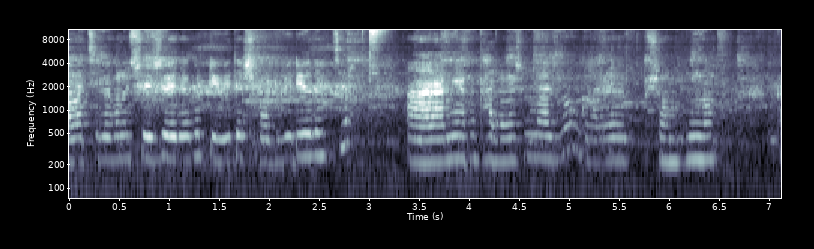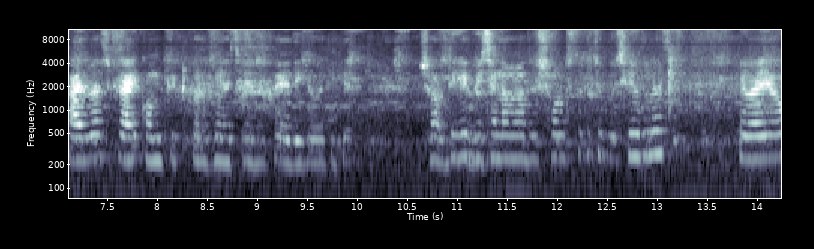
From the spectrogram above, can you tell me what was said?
আমার ছেলে এখন শুয়ে শুয়ে দেখো, টিভিতে শর্ট ভিডিও দেখছে। আর আমি এখন থালা বাসন মাজবো ঘরের সম্পূর্ণ কাজ বাজ প্রায় কমপ্লিট করে ফেলেছি এদিকে ওদিকে। সব দিকে বিছানা আমাদের সমস্ত কিছু গুছিয়ে ফেলেছি। এবারে যাব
